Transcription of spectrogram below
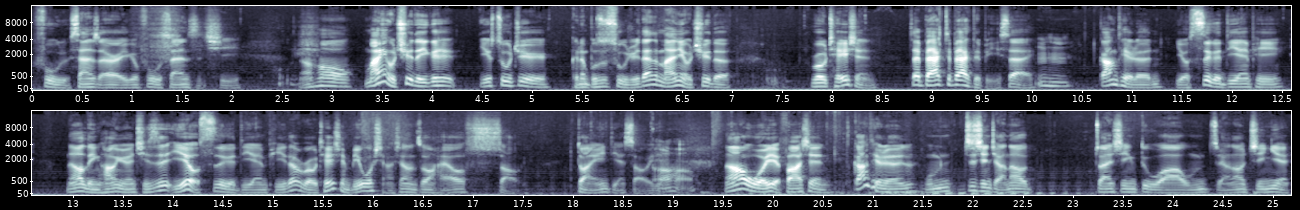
负三十二，一个负三十七。然后蛮有趣的一个一个数据，可能不是数据，但是蛮有趣的 rotation，在 back to back 的比赛，嗯钢铁人有四个 DNP，然后领航员其实也有四个 DNP，但 rotation 比我想象中还要少，短一点，少一，点。然后我也发现钢铁人，我们之前讲到专心度啊，我们讲到经验，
